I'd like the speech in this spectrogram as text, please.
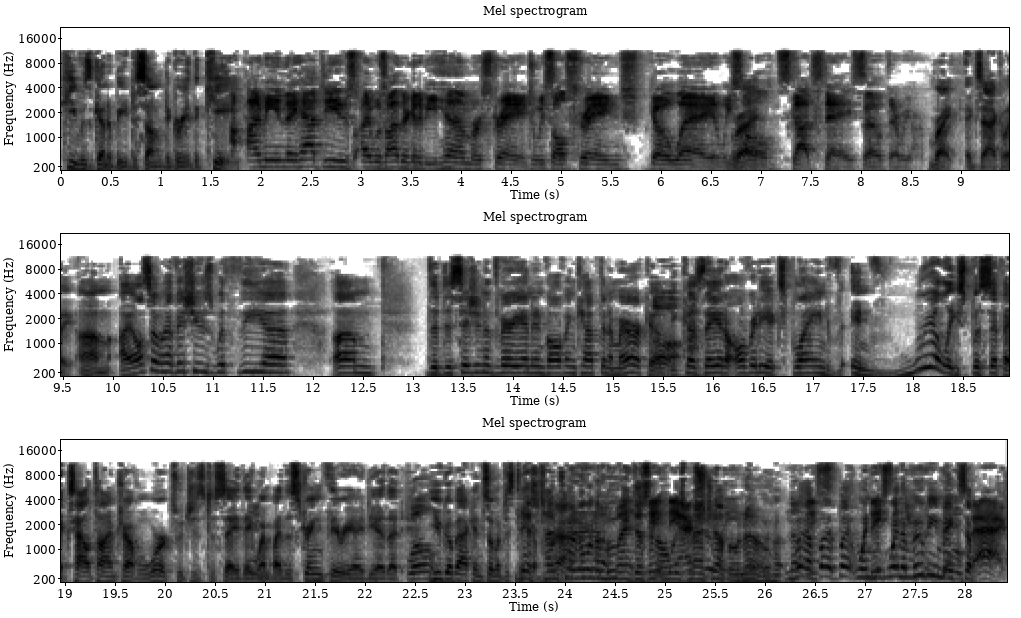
he was going to be to some degree the key. I mean, they had to use. I was either going to be him or Strange, and we saw Strange go away, and we Right. saw Scott stay. So there we are. Right, exactly. Um, I also have issues with the uh, um, the decision at the very end involving Captain America Oh. because they had already explained in really specifics how time travel works, which is to say they went by the string theory idea that Well- you go back and someone just take Yes, a time breath. travel in a movie but doesn't they- they always match up. Oh no. No, Well, they- but- but when- they when said a you movie go makes a- back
